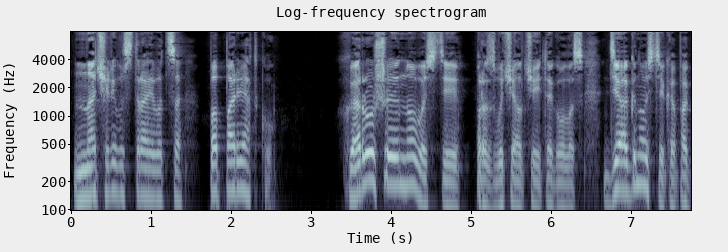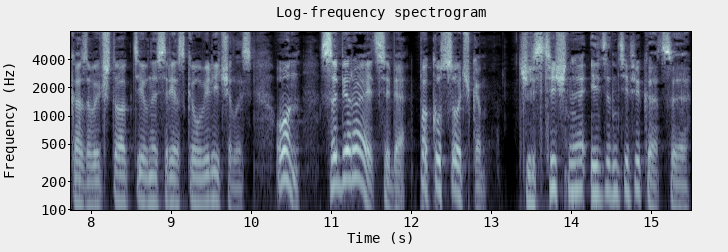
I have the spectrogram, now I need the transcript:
начали выстраиваться по порядку. «Хорошие новости», — прозвучал чей-то голос. «Диагностика показывает, что активность резко увеличилась. Он собирает себя по кусочкам». Частичная идентификация.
